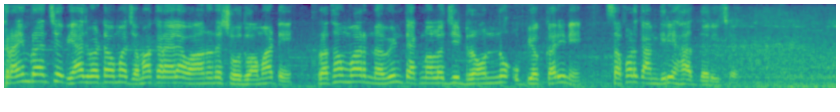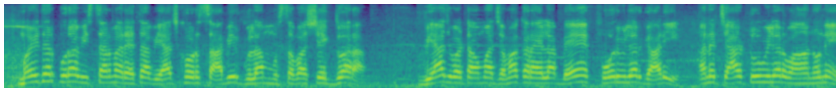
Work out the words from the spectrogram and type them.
ક્રાઇમ બ્રાન્ચે વ્યાજ વટાવમાં જમા કરાયેલા વાહનોને શોધવા માટે પ્રથમવાર નવીન ટેકનોલોજી ડ્રોનનો ઉપયોગ કરીને સફળ કામગીરી હાથ ધરી છે. મહીધરપુરા વિસ્તારમાં રહેતા વ્યાજખોર સાબિર ગુલામ મુસ્તફા શેખ દ્વારા વ્યાજ વટાવમાં જમા કરાયેલા બે ફોર વ્હીલર ગાડી અને ચાર ટુ વ્હીલર વાહનોને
